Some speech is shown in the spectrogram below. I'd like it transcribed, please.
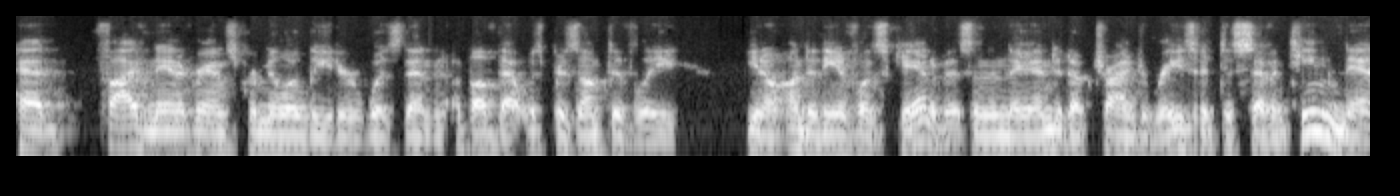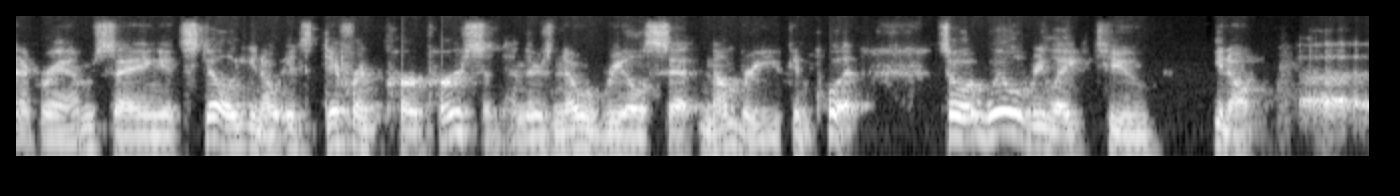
had five nanograms per milliliter. Was then above that was presumptively you know, under the influence of cannabis. And then they ended up trying to raise it to 17 nanograms, saying it's still, you know, it's different per person and there's no real set number you can put. So it will relate to, you know, uh,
